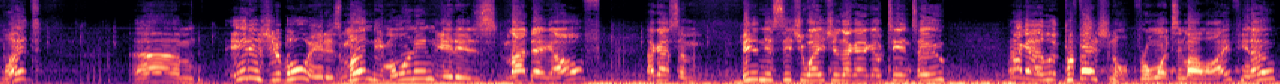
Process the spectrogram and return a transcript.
What? Um, it is your boy. It is Monday morning. It is my day off. I got some business situations I got to go tend to. And I got to look professional for once in my life, you know?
